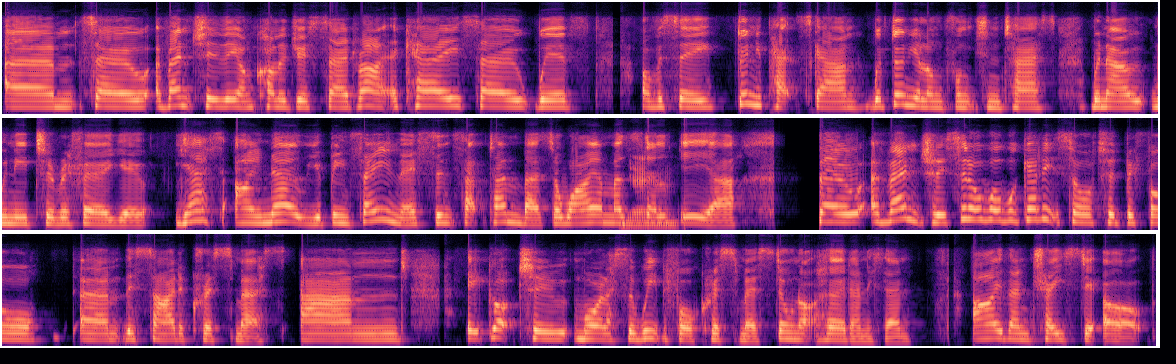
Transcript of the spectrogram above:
Um, so eventually the oncologist said, right, okay, so we've obviously done your PET scan, we've done your lung function test. We now we need to refer you. Yes, I know you've been saying this since September. So why am I yeah. still here? So eventually said, oh well, we'll get it sorted before um, this side of Christmas, and it got to more or less the week before Christmas. Still not heard anything. I then chased it up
